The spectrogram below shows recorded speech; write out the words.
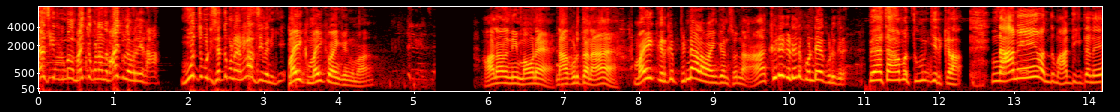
பேசிக்கிட்டு இருக்கும்போது மைக்க கொண்டாந்து வாய்க்குள்ள வரையடா மூச்சு முடி செத்து போனா என்ன செய்வே நீ மைக் மைக் வாங்கிக்கோங்கம்மா. ஆனாலும் நீ மவனே நான் கொடுத்தனா? மைக் இருக்கு பின்னால வாங்கிக்கோன்னு சொன்னா கிடுகிடுன்னு கொண்டே கொடுக்குறேன். பேசாம தூங்கி இருக்கலாம் நானே வந்து மாட்டிக்கிட்டனே.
